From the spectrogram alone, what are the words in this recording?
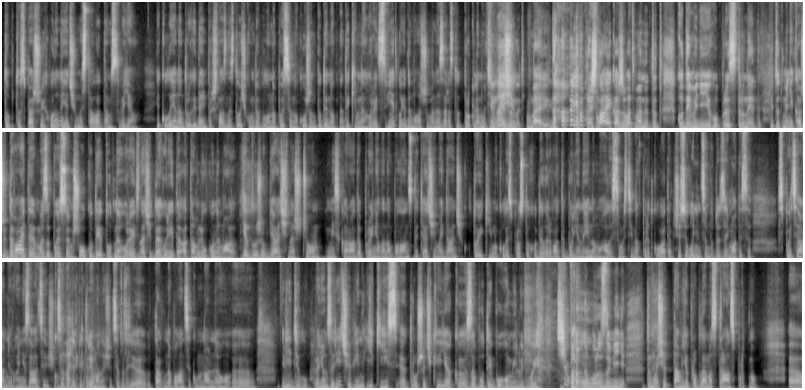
Тобто, з першої хвилини я чомусь стала там своя. І коли я на другий день прийшла з листочком, де було написано кожен будинок, над яким не горить світло, я думала, що мене зараз тут проклянуть і мерію? виженуть. В мерію. Да. Я прийшла і кажу: от мене тут куди мені його приструнити? І тут мені кажуть, давайте, ми записуємо, що куди тут не горить, значить, де горіти, а там люку немає. Я дуже вдячна, що міська рада прийняла на баланс дитячий майданчик. Той, який ми колись просто ходили рвати бур'яни, намагалися самостійно впорядкувати, що сьогодні цим будуть займатися спеціальні організації, що це буде підтримано, що це буде е, так на балансі комунального е, відділу. Район Заріччя він якийсь е, трошечки як забутий Богом і людьми в певному розумінні, тому що там є проблема з транспортом.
